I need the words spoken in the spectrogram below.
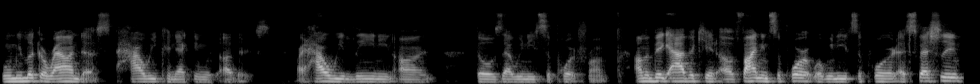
when we look around us, how are we connecting with others? Right? How are we leaning on those that we need support from? I'm a big advocate of finding support where we need support, especially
